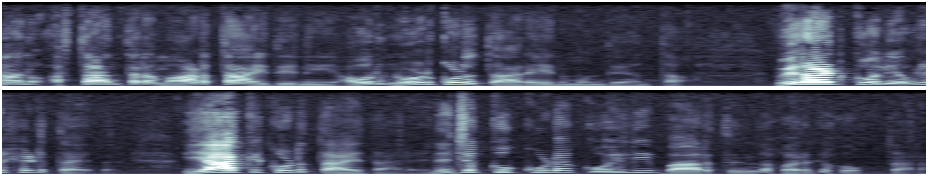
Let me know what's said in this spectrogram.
ನಾನು ಹಸ್ತಾಂತರ ಮಾಡ್ತಾ ಇದ್ದೀನಿ, ಅವರು ನೋಡ್ಕೊಳ್ತಾರೆ ಇನ್ನು ಮುಂದೆ ಅಂತ ವಿರಾಟ್ ಕೊಹ್ಲಿ ಅವರು ಹೇಳ್ತಾ ಇದ್ದಾರೆ. ಯಾಕೆ ಕೊಡ್ತಾ ಇದ್ದಾರೆ? ನಿಜಕ್ಕೂ ಕೂಡ ಕೊಹ್ಲಿ ಭಾರತದಿಂದ ಹೊರಗೆ ಹೋಗ್ತಾರೆ?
